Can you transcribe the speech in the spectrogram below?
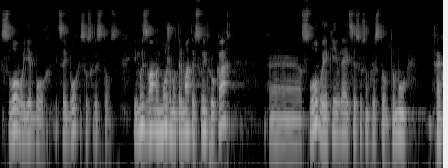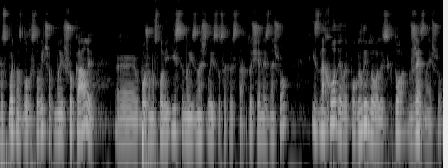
Слово є Бог, і цей Бог Ісус Христос. І ми з вами можемо тримати в своїх руках е, Слово, яке є Ісусом Христом. Тому хай Господь нас благословить, щоб ми шукали е, в Божому Слові істину і знайшли Ісуса Христа. Хто ще не знайшов, і знаходили, поглиблювались, хто вже знайшов.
